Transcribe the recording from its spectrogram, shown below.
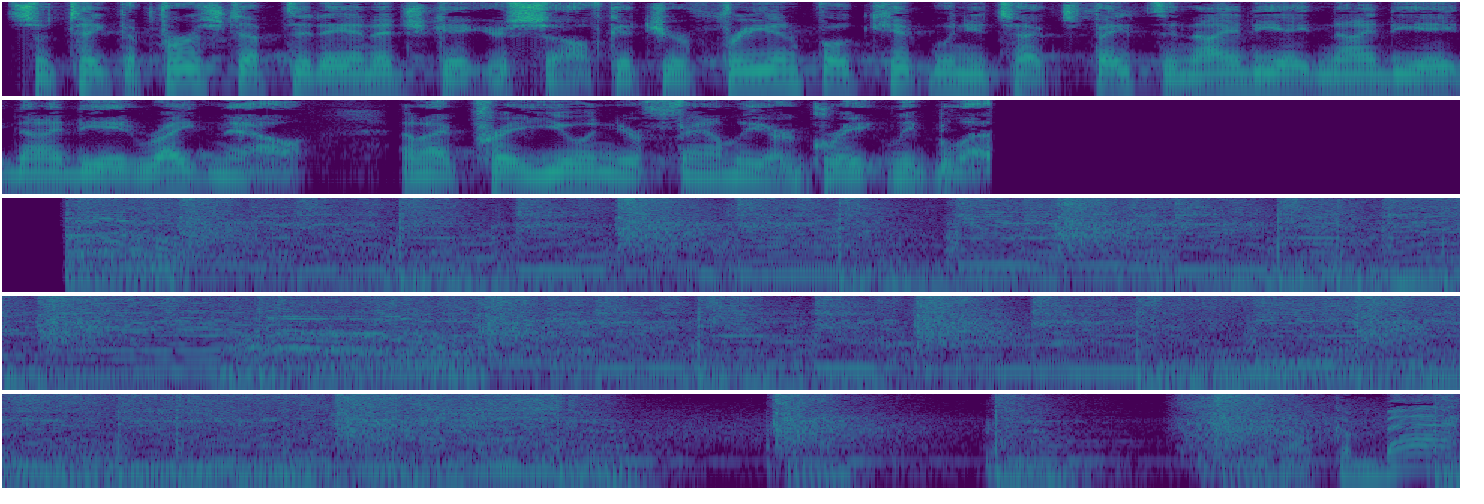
So take the first step today and educate yourself. Get your free info kit when you text faith to 989898 right now. And I pray you and your family are greatly blessed. Welcome back.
